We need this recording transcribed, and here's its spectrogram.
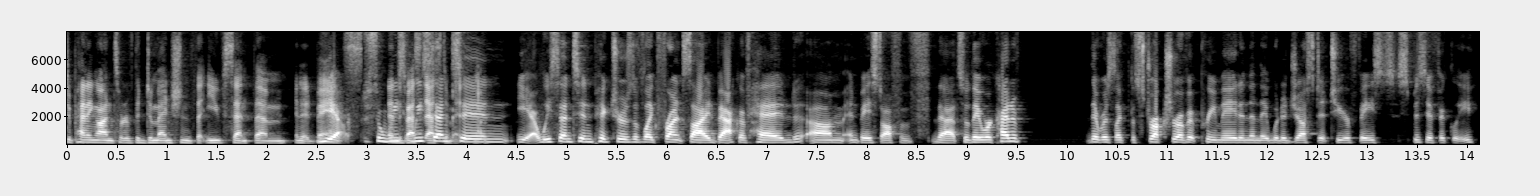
depending on sort of the dimensions that you've sent them in advance. Yeah. So we we sent estimate, in yeah. we sent in pictures of like front side, back of head, um, and based off of that. So they were kind of there was like the structure of it pre-made and then they would adjust it to your face specifically.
